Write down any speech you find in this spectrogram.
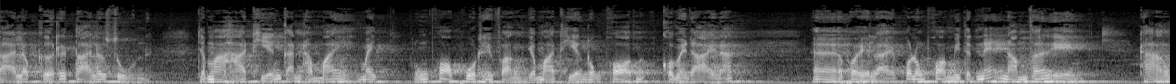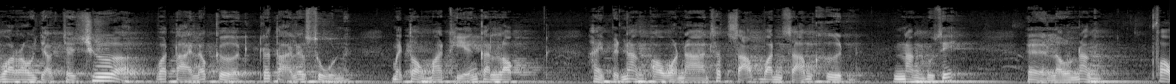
ตายแล้วเกิดหรือตายแล้วสูญจะมาหาเถียงกันทำไม ไม่หลวงพ่อพูดให้ฟังอย่ามาเถียงหลวงพ่อก็ไม่ได้นะเเพราะอะไรเพราะหลวงพ่อมีแต่แนะนำเท่านั้นเองถ้าว่าเราอยากจะเชื่อว่าตายแล้วเกิดแล้วตายแล้วสูญไม่ต้องมาเถียงกันหรอก ให้ไปนั่งภาวนาสักสามวันสามคืน นั่งดูสิเออเรานั่งเฝ้า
